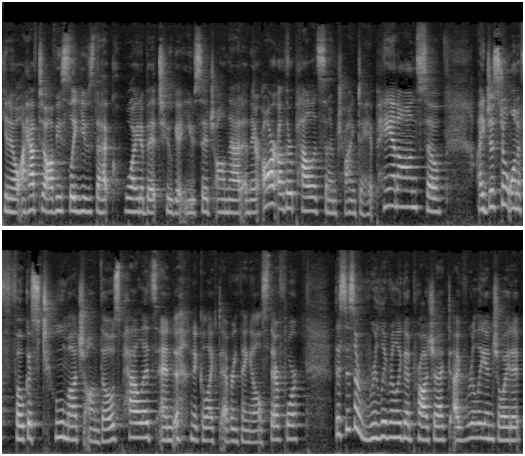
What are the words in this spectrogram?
you know, I have to obviously use that quite a bit to get usage on that. And there are other palettes that I'm trying to hit pan on, so I just don't want to focus too much on those palettes and neglect everything else. Therefore, this is a really, really good project. I've really enjoyed it.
